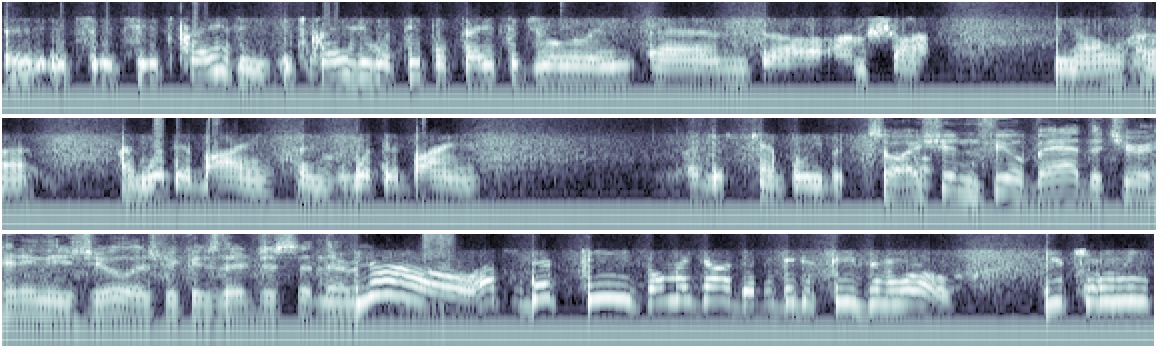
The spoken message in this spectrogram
it's, it's, it's crazy. It's crazy what people pay for jewelry, and uh, I'm shocked, you know, uh, at what they're buying and what they're buying I just can't believe it. So I shouldn't feel bad that you're hitting these jewelers because they're just sitting there. No, they're thieves. Oh my God, they're the biggest thieves in the world. Are you kidding me? You're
